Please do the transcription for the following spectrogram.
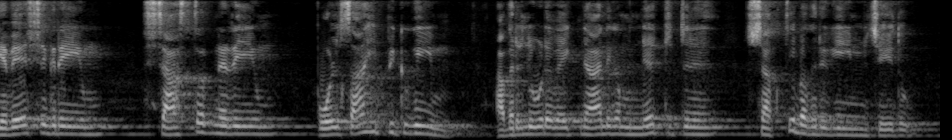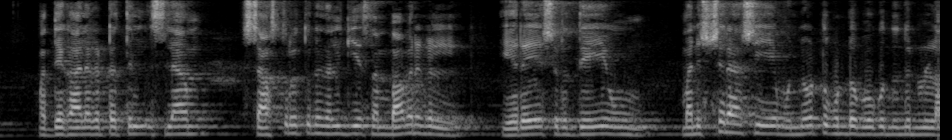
ഗവേഷകരെയും ശാസ്ത്രജ്ഞരെയും പ്രോത്സാഹിപ്പിക്കുകയും അവരിലൂടെ വൈജ്ഞാനിക മുന്നേറ്റത്തിന് ശക്തി പകരുകയും ചെയ്തു. മധ്യകാലഘട്ടത്തിൽ ഇസ്ലാം ശാസ്ത്രത്തിന് നൽകിയ സംഭാവനകൾ ഏറെ ശ്രദ്ധേയവും മനുഷ്യരാശിയെ മുന്നോട്ട് കൊണ്ടുപോകുന്നതിനുള്ള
